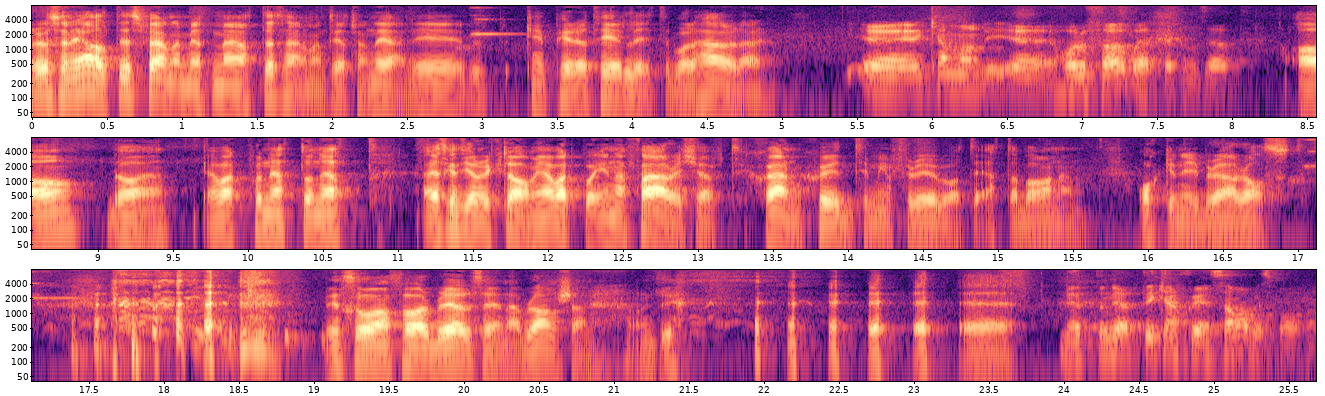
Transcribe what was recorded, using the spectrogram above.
Ja, sen är det alltid spännande med ett möte så här när man inte vet vem det är. Det kan ju pirra till lite både här och där. Eh, kan man, eh, har du förberett det på något sätt? Ja, det har jag. Jag har varit på NetOnNet. Jag ska inte göra reklam, men jag har varit på en affär och köpt skärmskydd till min fru och till ett av barnen. Och en ny brödrost. det är så man förbereder sig i den här branschen. NetOnNet, det kanske är en samarbetspartner?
